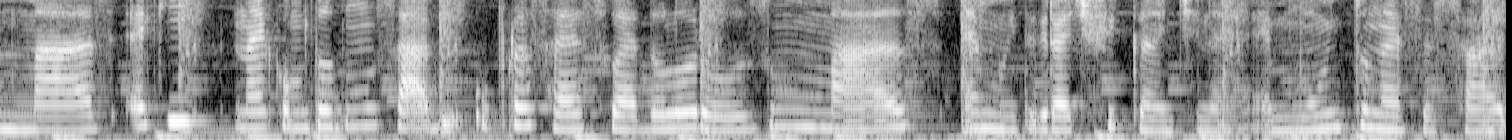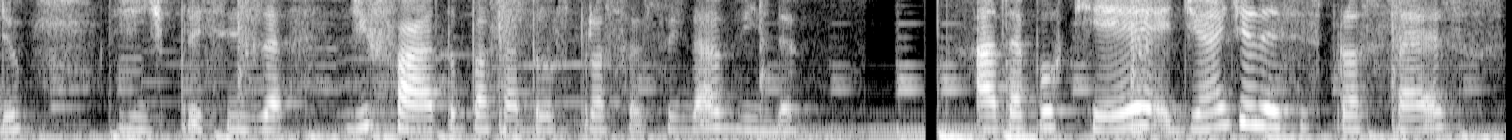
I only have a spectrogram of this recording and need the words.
Mas é que, né, como todo mundo sabe, o processo é doloroso, mas é muito gratificante, né? É muito necessário. A gente precisa, de fato, passar pelos processos da vida. Até porque, diante desses processos,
